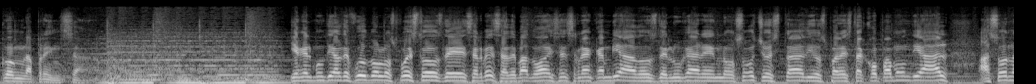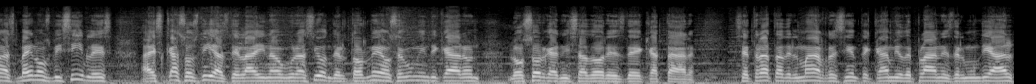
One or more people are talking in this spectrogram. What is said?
con la prensa. Y en el Mundial de Fútbol, los puestos de cerveza de Budweiser serán cambiados de lugar en los ocho estadios para esta Copa Mundial a zonas menos visibles a escasos días de la inauguración del torneo, según indicaron los organizadores de Qatar. Se trata del más reciente cambio de planes del Mundial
